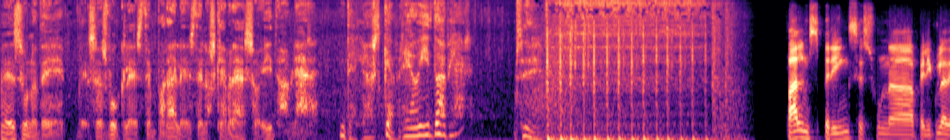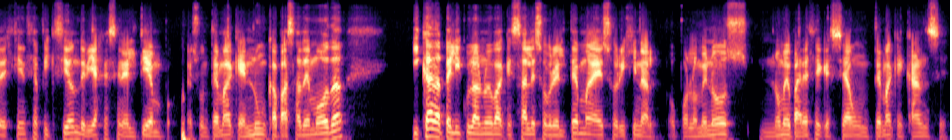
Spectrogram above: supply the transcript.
Es uno de esos bucles temporales de los que habrás oído hablar. ¿De los que habré oído hablar? Sí. Palm Springs es una película de ciencia ficción de viajes en el tiempo. Es un tema que nunca pasa de moda y cada película nueva que sale sobre el tema es original, o por lo menos no me parece que sea un tema que canse.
